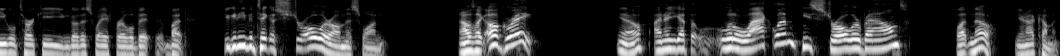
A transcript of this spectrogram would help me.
eagle turkey you can go this way for a little bit but you can even take a stroller on this one And I was like, oh, great. You know, I know you got the little Lackland. He's stroller bound, but no, you're not coming.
